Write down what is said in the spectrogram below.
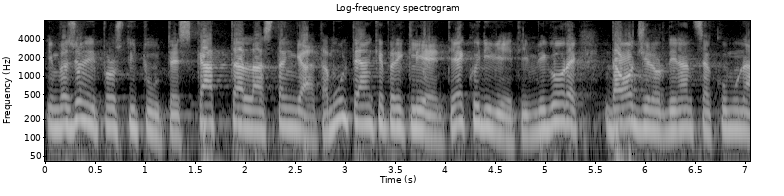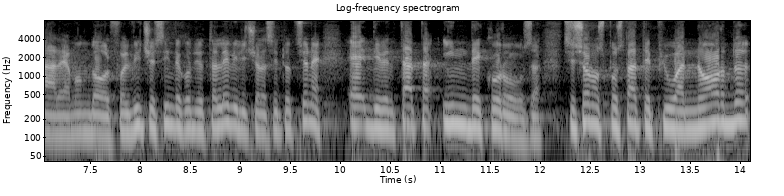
invasione di prostitute, scatta la stangata, multe anche per i clienti, ecco i divieti. In vigore da oggi l'ordinanza comunale a Mondolfo. Il vice sindaco di Ottalevi dice che la situazione è diventata indecorosa. Si sono spostate più a nord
